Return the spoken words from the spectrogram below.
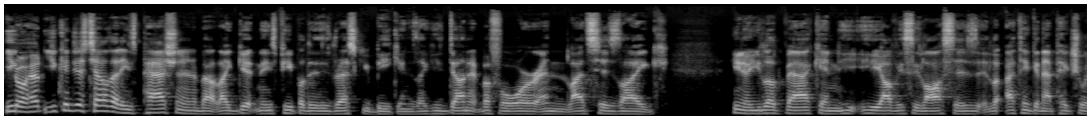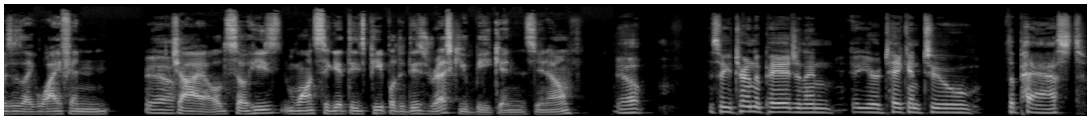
You, Go ahead. You can just tell that he's passionate about like getting these people to these rescue beacons. Like he's done it before, and that's his like. You know, you look back and he, he obviously lost his. I think in that picture was his like wife and yeah, child. So he wants to get these people to these rescue beacons. You know. yep. So you turn the page, and then you're taken to the past,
